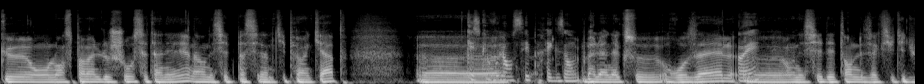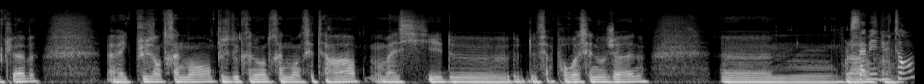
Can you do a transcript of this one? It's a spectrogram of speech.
que on lance pas mal de choses cette année. Là, on essaie de passer un petit peu un cap. Euh, Qu'est-ce que vous lancez par exemple? bah, L'annexe Roselle. Euh, on essaie d'étendre les activités du club avec plus d'entraînement, plus de créneaux d'entraînement, etc. On va essayer de, de faire progresser nos jeunes. Euh, voilà, Ça met du temps?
